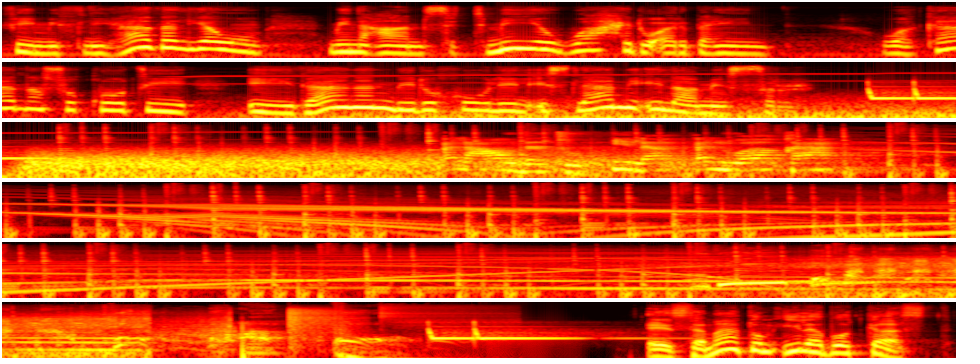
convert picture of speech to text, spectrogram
في مثل هذا اليوم من عام 641 وكان سقوطي إيذانا بدخول الإسلام إلى مصر. العودة إلى الواقع. استمعتم إلى بودكاست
